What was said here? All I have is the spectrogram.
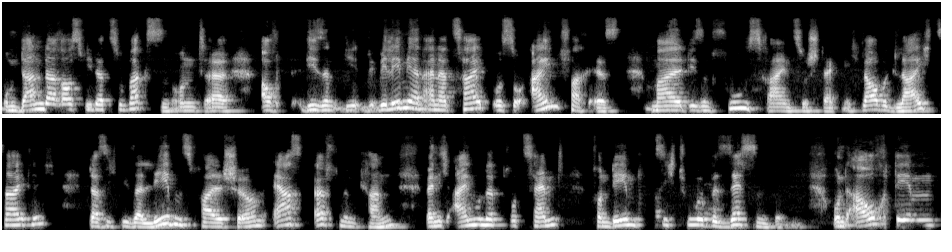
um dann daraus wieder zu wachsen. Und äh, auch diese, die, wir leben ja in einer Zeit, wo es so einfach ist, mal diesen Fuß reinzustecken. Ich glaube gleichzeitig, dass sich dieser Lebensfallschirm erst öffnen kann, wenn ich 100 Prozent von dem, was ich tue, besessen bin. Und auch dem,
